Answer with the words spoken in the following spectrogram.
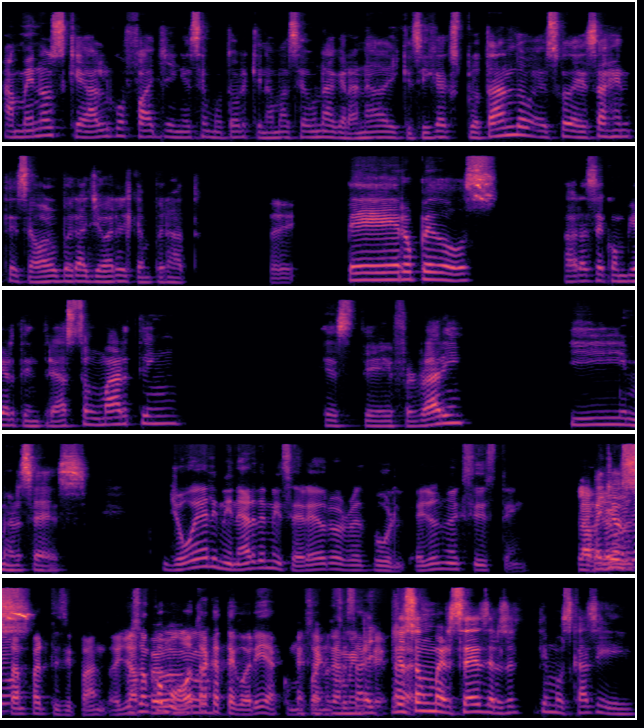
a menos que algo falle en ese motor, que nada más sea una granada y que siga explotando, eso de esa gente se va a volver a llevar el campeonato. Sí. Pero P2 ahora se convierte entre Aston Martin, este, Ferrari y Mercedes. Yo voy a eliminar de mi cerebro Red Bull. Ellos no existen. La Ellos Ellos- no P1 están participando. Ellos son como P1 otra categoría, como Exactamente. Ellos son Mercedes de los últimos casi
